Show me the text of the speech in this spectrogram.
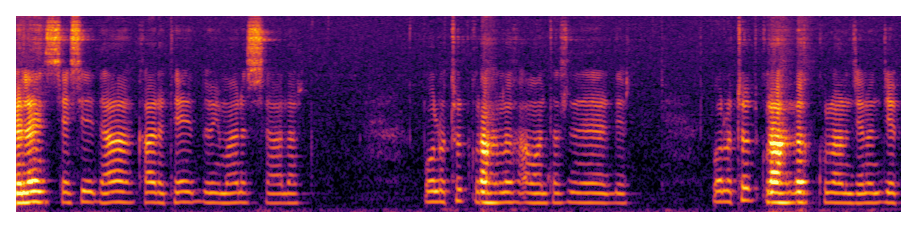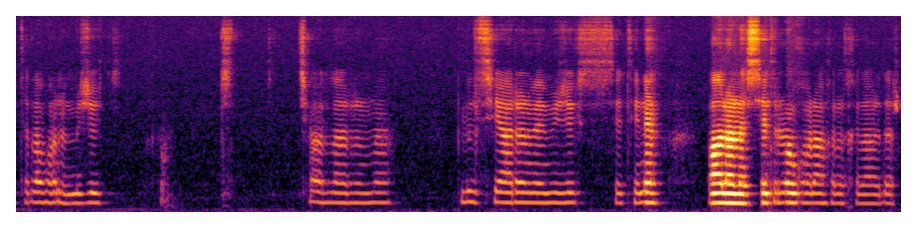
gelen sesi daha kaliteli duymanı sağlar. Bluetooth kulaklık avantajları nelerdir? Bluetooth kulaklık kullanıcının cep telefonu müzik ç- çalarına, bilgisayarın ve müzik setine bağlanan stereo kulaklıklardır.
